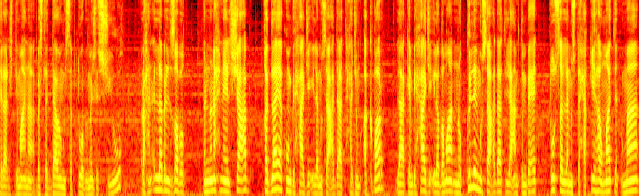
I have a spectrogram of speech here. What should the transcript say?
خلال اجتماعنا بس للداوم يثبتوها بمجلس الشيوخ رح نقول لها بالضبط إنه نحن الشعب قد لا يكون بحاجة إلى مساعدات حجم أكبر لكن بحاجة إلى ضمان أنه كل المساعدات اللي عم تنبعث توصل لمستحقيها وما وما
